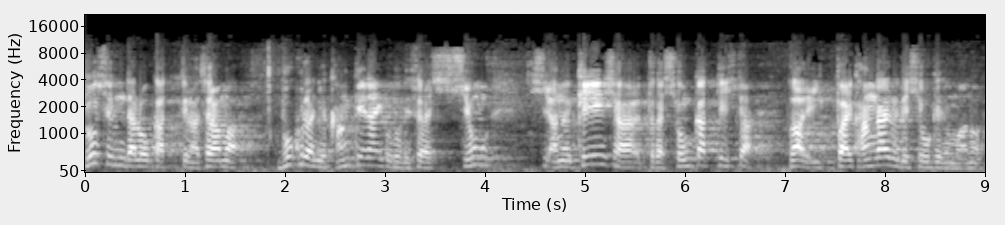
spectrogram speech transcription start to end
どうするんだろうかっていうのは、それはまあ、僕らには関係ないことで、それは資本、あの、経営者とか資本家っていう人は、いっぱい考えるでしょうけども、あの、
